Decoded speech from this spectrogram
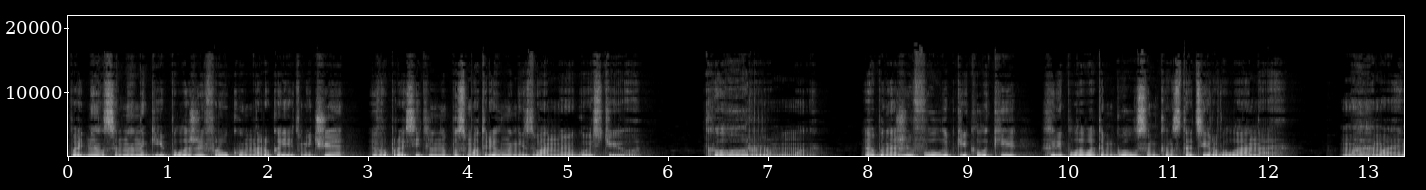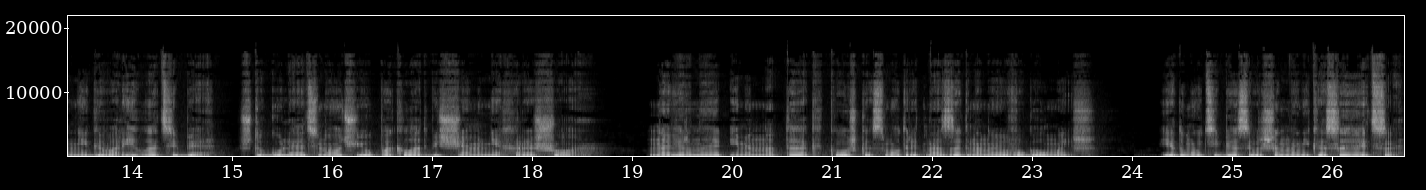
поднялся на ноги и, положив руку на рукоять меча, вопросительно посмотрел на незваную гостью. «Корм!» Обнажив в улыбке клыки, хрипловатым голосом констатировала она. «Мама не говорила о тебе, что гулять ночью по кладбищам нехорошо?» Наверное, именно так кошка смотрит на загнанную в угол мышь. Я думаю, тебя совершенно не касается,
